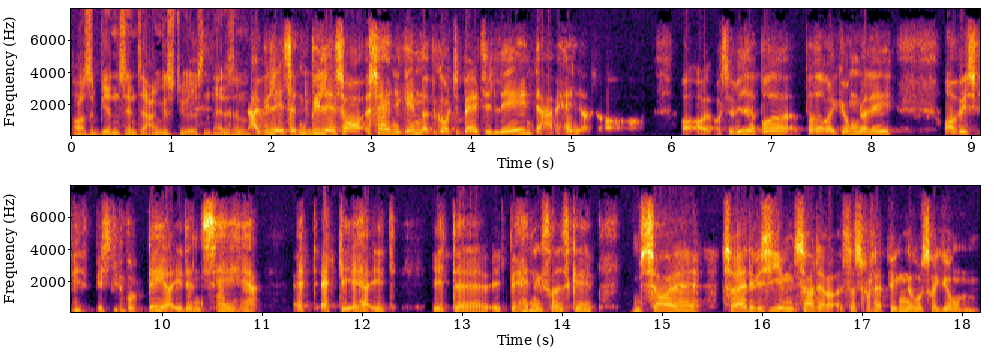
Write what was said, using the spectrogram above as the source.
og så bliver den sendt til Ankestyrelsen. Er det sådan? Nej, vi læser, den, vi læser sagen igennem, og vi går tilbage til lægen, der har behandlet os, og, og, og, og så videre, både, både region og læge. Og hvis vi, hvis vi vurderer i den sag her, at, at det er et, et, øh, et behandlingsredskab, så, øh, så er det, vi siger, jamen, så, er det, så skal du have pengene hos regionen.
